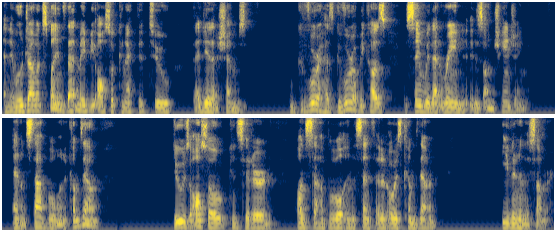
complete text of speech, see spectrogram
and the Mujam explains that may be also connected to the idea that Hashem's Gevura has Gevura because the same way that rain is unchanging and unstoppable when it comes down, dew is also considered unstoppable in the sense that it always comes down even in the summer.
